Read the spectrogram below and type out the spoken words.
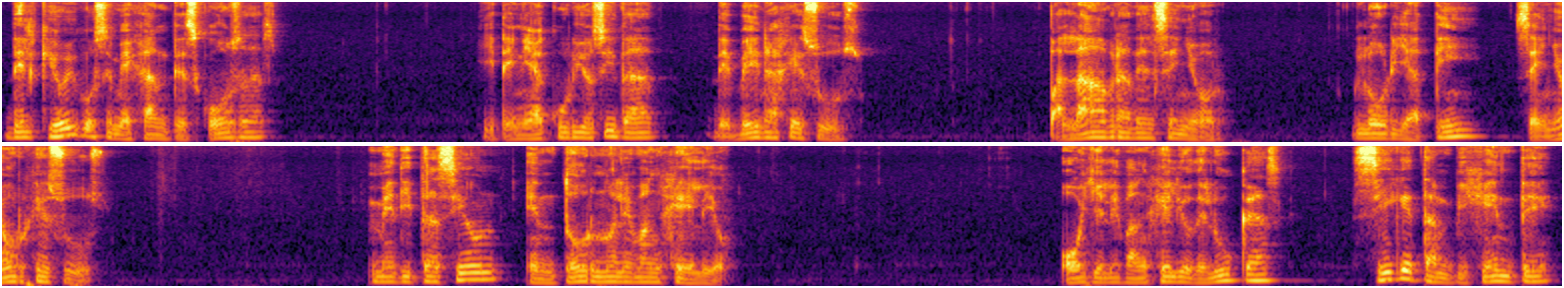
del que oigo semejantes cosas? Y tenía curiosidad de ver a Jesús. Palabra del Señor. Gloria a ti, Señor Jesús. Meditación en torno al Evangelio. Hoy el Evangelio de Lucas sigue tan vigente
